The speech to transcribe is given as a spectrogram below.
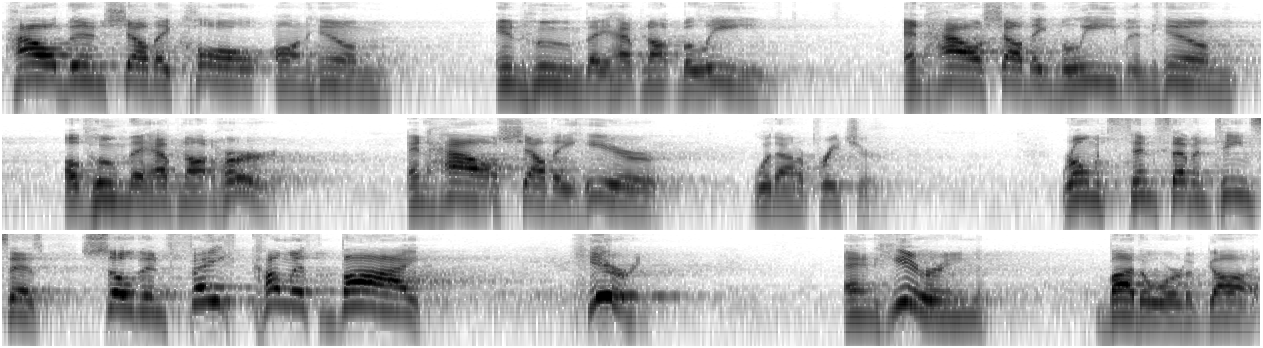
How then shall they call on him in whom they have not believed? And how shall they believe in him of whom they have not heard? And how shall they hear without a preacher? Romans 10 17 says, So then faith cometh by hearing, and hearing by the word of God.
